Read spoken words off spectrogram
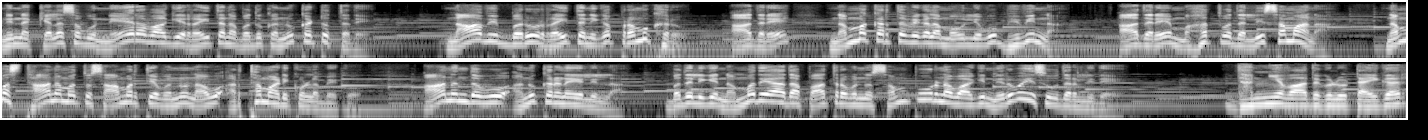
ನಿನ್ನ ಕೆಲಸವು ನೇರವಾಗಿ ರೈತನ ಬದುಕನ್ನು ಕಟ್ಟುತ್ತದೆ. ನಾವಿಬ್ಬರು ರೈತನಿಗ ಪ್ರಮುಖರು. ಆದರೆ ನಮ್ಮ ಕರ್ತವ್ಯಗಳ ಮೌಲ್ಯವು ವಿಭಿನ್ನ. ಆದರೆ ಮಹತ್ವದಲ್ಲಿ ಸಮಾನ. ನಮ್ಮ ಸ್ಥಾನ ಮತ್ತು ಸಾಮರ್ಥ್ಯವನ್ನು ನಾವು ಅರ್ಥ ಮಾಡಿಕೊಳ್ಳಬೇಕು. ಆನಂದವು ಅನುಕರಣೆಯಲ್ಲಿಲ್ಲ. ಬದಲಿಗೆ ನಮ್ಮದೇ ಆದ ಪಾತ್ರವನ್ನು ಸಂಪೂರ್ಣವಾಗಿ ನಿರ್ವಹಿಸುವುದರಲ್ಲಿದೆ. ಧನ್ಯವಾದಗಳು ಟೈಗರ್.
